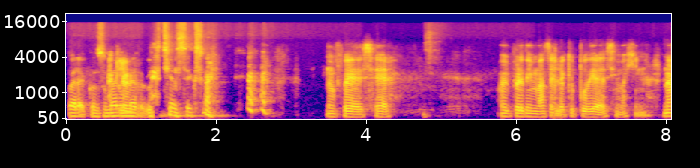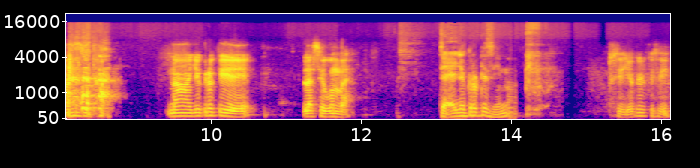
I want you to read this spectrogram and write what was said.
para consumar ah, una relación sexual. no puede ser. Hoy perdí más de lo que pudieras imaginar. No, no, yo creo que la segunda. Sí, yo creo que sí, ¿no? Sí, yo creo que sí.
